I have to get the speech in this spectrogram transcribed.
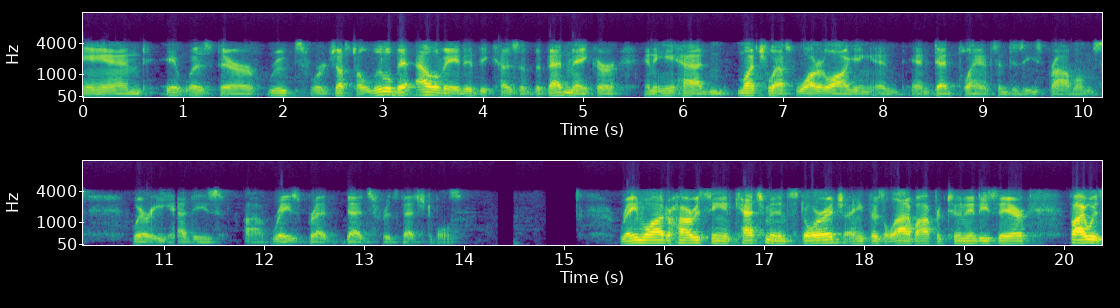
and it was their roots were just a little bit elevated because of the bed maker and he had much less waterlogging and, and dead plants and disease problems where he had these uh, raised bread beds for his vegetables. Rainwater harvesting and catchment and storage, I think there's a lot of opportunities there. If I was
